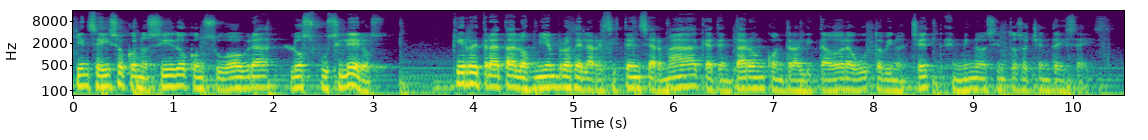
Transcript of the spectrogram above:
quien se hizo conocido con su obra Los Fusileros, que retrata a los miembros de la resistencia armada que atentaron contra el dictador Augusto Pinochet en 1986.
